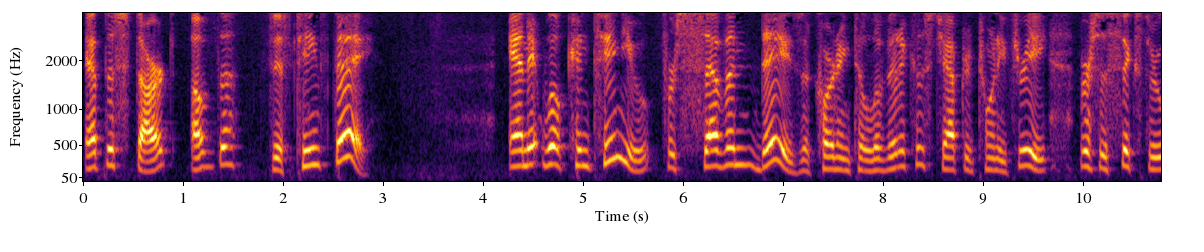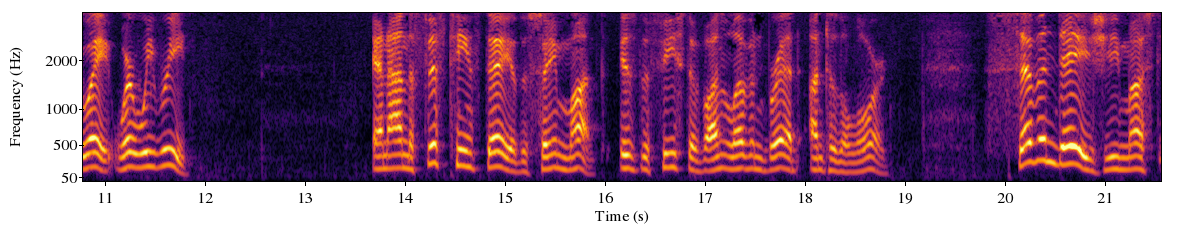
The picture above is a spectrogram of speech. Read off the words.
at the start of the 15th day. And it will continue for seven days, according to Leviticus chapter 23, verses 6 through 8, where we read And on the 15th day of the same month is the feast of unleavened bread unto the Lord. Seven days ye must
